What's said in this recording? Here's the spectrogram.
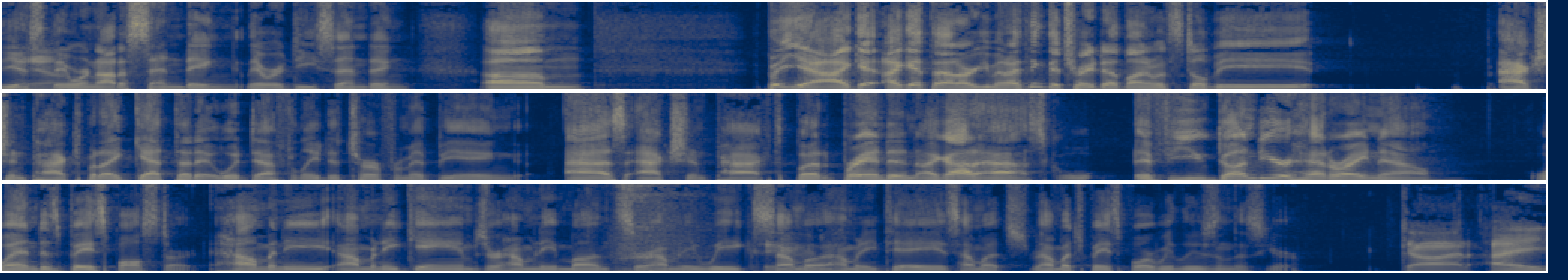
Yes, Yeah. they were not ascending; they were descending. Um, but yeah, I get I get that argument. I think the trade deadline would still be action packed, but I get that it would definitely deter from it being as action packed. But Brandon, I gotta ask, if you gun to your head right now, when does baseball start? How many how many games or how many months or how many weeks? How, how many days? How much how much baseball are we losing this year? God I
